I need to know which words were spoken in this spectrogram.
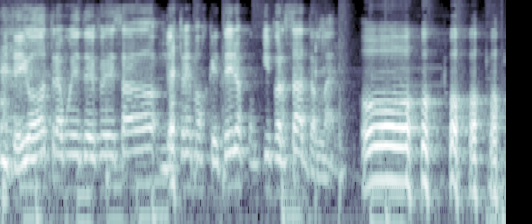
Y te digo otra muy de de sábado, Los Tres Mosqueteros con Kiefer Sutherland. Oh.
